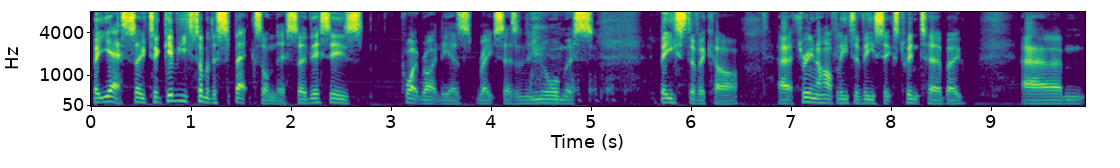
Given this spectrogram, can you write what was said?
But yes, so to give you some of the specs on this, so this is quite rightly, as Rach says, an enormous beast of a car. Uh, three and a half litre V6 twin turbo. um,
